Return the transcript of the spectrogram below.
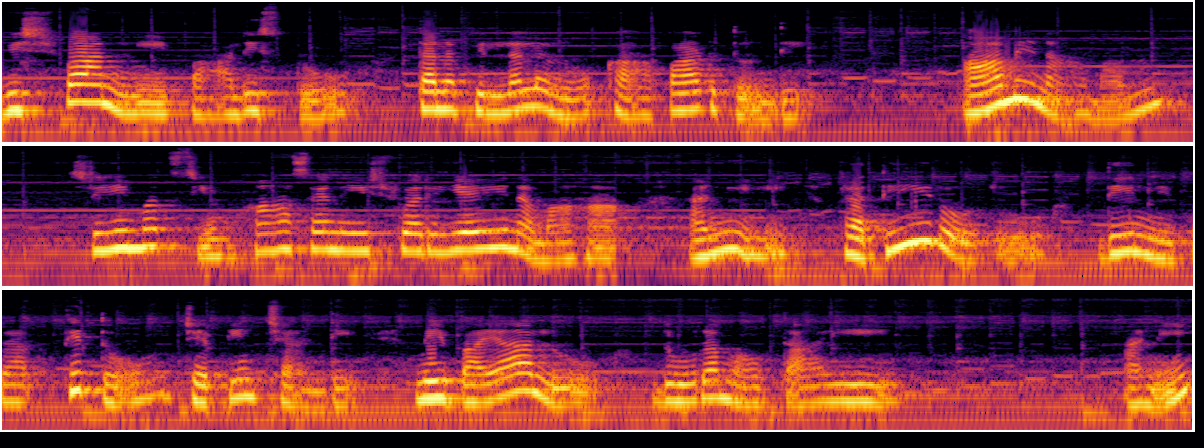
విశ్వాన్ని పాలిస్తూ తన పిల్లలను కాపాడుతుంది. ఆమె నామం శ్రీమత్ సింహాసనేశ్వర్యై నమ అని ప్రతిరోజు దీన్ని భక్తితో జపించండి. మీ భయాలు దూరమవుతాయి అని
